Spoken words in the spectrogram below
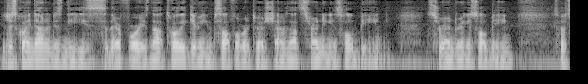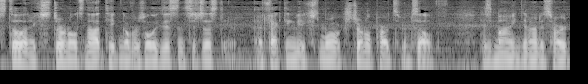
He's just going down on his knees. So therefore, he's not totally giving himself over to Hashem. He's not surrendering his whole being, surrendering his whole being. So it's still an external. It's not taking over his whole existence. It's just affecting the more external parts of himself, his mind and not his heart.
